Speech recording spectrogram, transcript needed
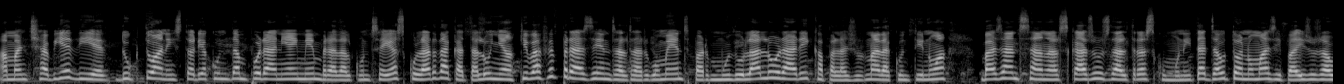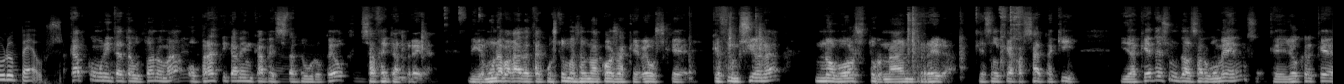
amb en Xavier Díez, doctor en Història Contemporània i membre del Consell Escolar de Catalunya, qui va fer presents els arguments per modular l'horari cap a la jornada contínua basant-se en els casos d'altres comunitats autònomes i països europeus. Cap comunitat autònoma o pràcticament cap estat europeu s'ha fet enrere. Diguem, una vegada t'acostumes a una cosa que veus que, que funciona, no vols tornar enrere, que és el que ha passat aquí. I aquest és un dels arguments que jo crec que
